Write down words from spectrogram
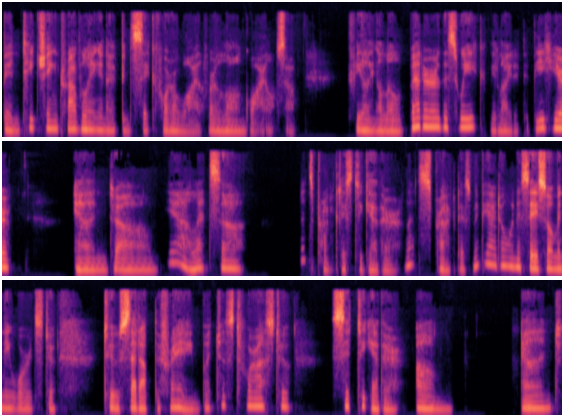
been teaching, traveling, and I've been sick for a while, for a long while. So feeling a little better this week. Delighted to be here. And um, yeah, let's uh, let's practice together. Let's practice. Maybe I don't want to say so many words to to set up the frame, but just for us to sit together. Um, and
